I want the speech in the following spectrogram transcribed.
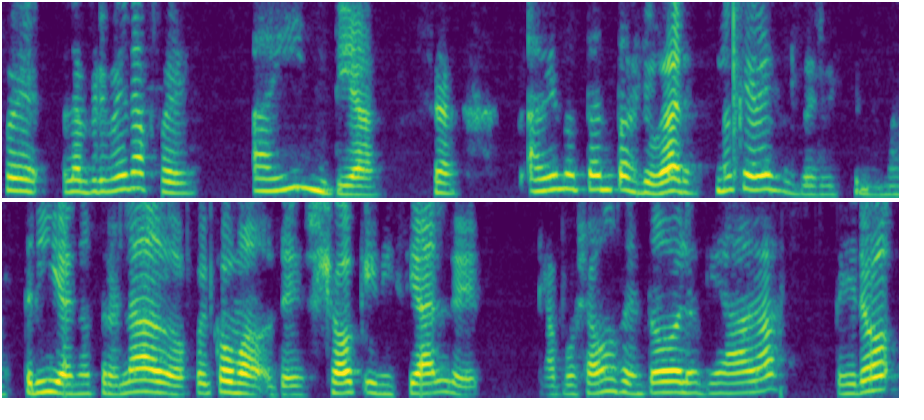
fue, la primera fue, a India. O sea, habiendo tantos lugares, ¿no querés hacer una maestría en otro lado? Fue como de shock inicial de te apoyamos en todo lo que hagas, pero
